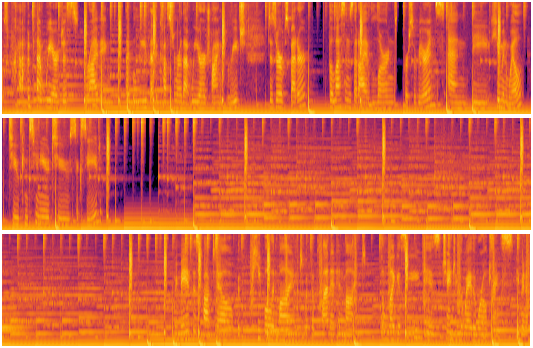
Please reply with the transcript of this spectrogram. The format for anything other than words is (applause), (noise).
(laughs) we are just thriving. I believe that the customer that we are trying to reach deserves better. The lessons that I have learned, perseverance and the human will to continue to succeed. We made this cocktail with people in mind, with the planet in mind. The legacy is changing the way the world drinks, even if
